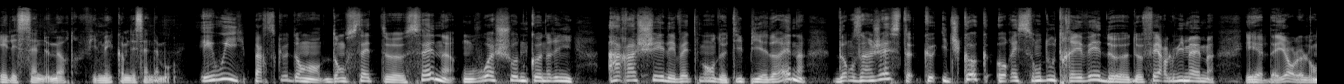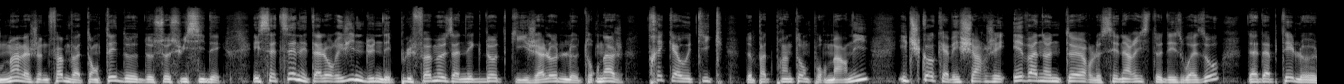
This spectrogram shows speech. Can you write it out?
et les scènes de meurtre filmées comme des scènes d'amour. Et oui, parce que dans, dans cette euh, scène, on voit Sean Connery arracher les vêtements de Tippi Hedren dans un geste que Hitchcock aurait sans doute rêvé de, de faire lui-même. Et d'ailleurs, le lendemain, la jeune femme va tenter de, de se suicider. Et cette scène est à l'origine d'une des plus fameuses anecdotes qui jalonnent le tournage très chaotique de Pas de printemps pour Marnie. Hitchcock avait chargé Evan Hunter, le scénariste des oiseaux, d'adapter le,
